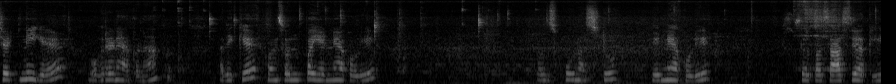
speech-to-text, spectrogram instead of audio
ಚಟ್ನಿಗೆ ಒಗ್ಗರಣೆ ಹಾಕೋಣ. ಅದಕ್ಕೆ ಒಂದು ಸ್ವಲ್ಪ ಎಣ್ಣೆ ಹಾಕೊಳ್ಳಿ. ಒಂದು ಸ್ಪೂನ್ ಅಷ್ಟು ಎಣ್ಣೆ ಹಾಕೊಳ್ಳಿ. ಸ್ವಲ್ಪ ಸಾಸಿವೆ ಹಾಕಿ.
